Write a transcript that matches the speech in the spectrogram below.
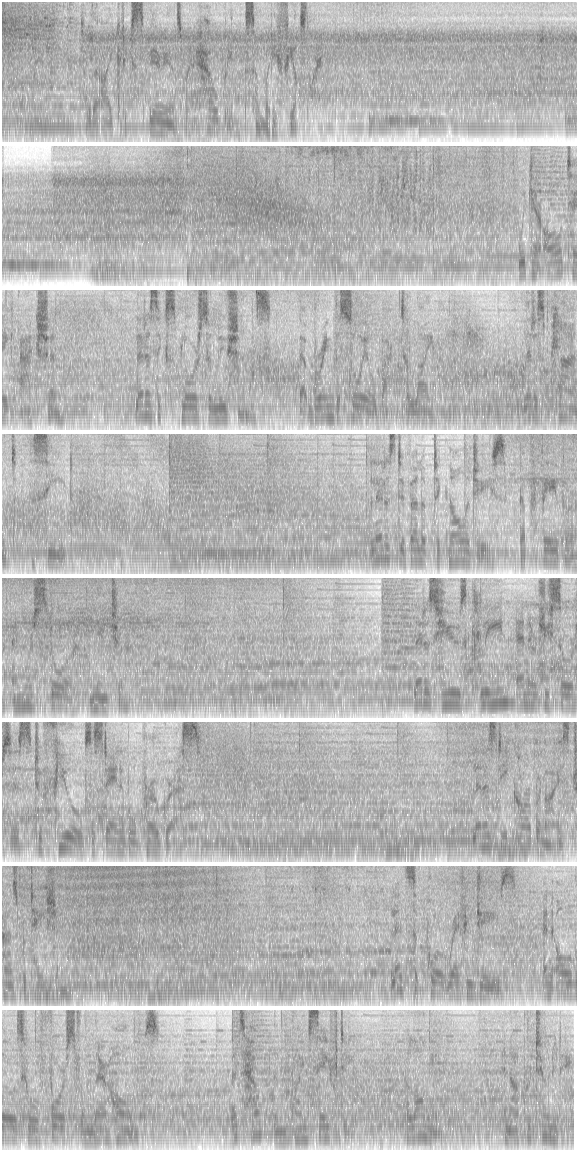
so that I could experience what helping somebody feels like. We can all take action. Let us explore solutions that bring the soil back to life. Let us plant the seed. Let us develop technologies that favor and restore nature. Let us use clean energy sources to fuel sustainable progress. Let us decarbonize transportation. Let's support refugees and all those who are forced from their homes. Let's help them find safety, belonging, and opportunity.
